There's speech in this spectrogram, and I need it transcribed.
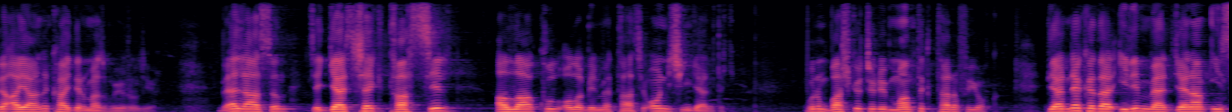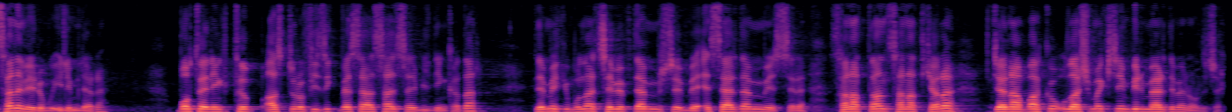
ve ayağını kaydırmaz buyuruluyor. Velhasıl işte gerçek tahsil Allah'a kul olabilme tahsil. Onun için geldik. Bunun başka türlü bir mantık tarafı yok. Diğer ne kadar ilim ver, Cenab-ı insana veriyor bu ilimleri. Botanik, tıp, astrofizik vesaire say bildiğin kadar. Demek ki bunlar sebepten müsebbibe, eserden müessere, sanattan sanatkara Cenab-ı Hakk'a ulaşmak için bir merdiven olacak.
